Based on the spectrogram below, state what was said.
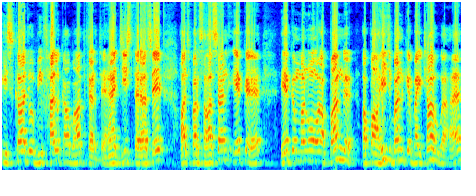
इसका जो विफल का बात करते हैं, जिस तरह से आज प्रशासन एक एक मनो अपंग, अपाहिज बन के बैठा हुआ है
